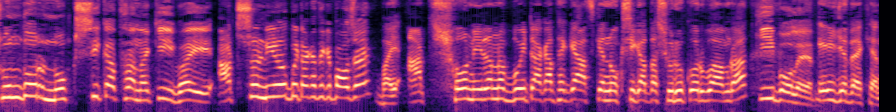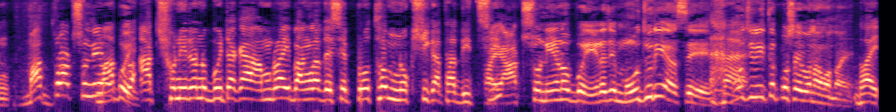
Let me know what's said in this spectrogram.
সুন্দর নকশি কাঁথা নাকি? ভাই আটশো নিরানব্বই টাকা থেকে পাওয়া যায়? ভাই আটশো নিরানব্বই টাকা থেকে আজকে নকশিকাতা শুরু করব আমরা। কি বলেন? এই যে দেখেন। মাত্র আটশো নিরানব্বই? আটশো নিরানব্বই টাকা আমরাই বাংলাদেশে প্রথম নকশি কাঁথা দিচ্ছি। আটশো নিরানব্বই এরা যে মজুরি আছে হ্যাঁ। মজুরি তো পোষাইবো না মনে হয়। ভাই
